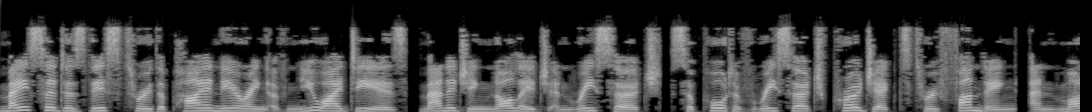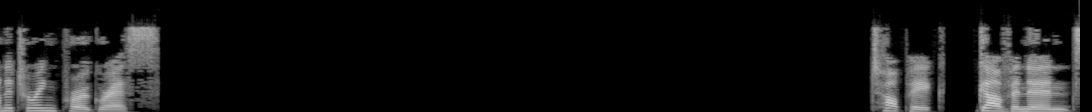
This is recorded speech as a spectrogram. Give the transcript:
MESA does this through the pioneering of new ideas, managing knowledge and research, support of research projects through funding, and monitoring progress. Governance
